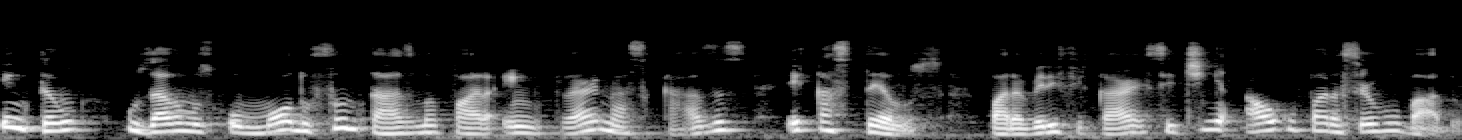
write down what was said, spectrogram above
Então, usávamos o modo fantasma para entrar nas casas e castelos para verificar se tinha algo para ser roubado,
